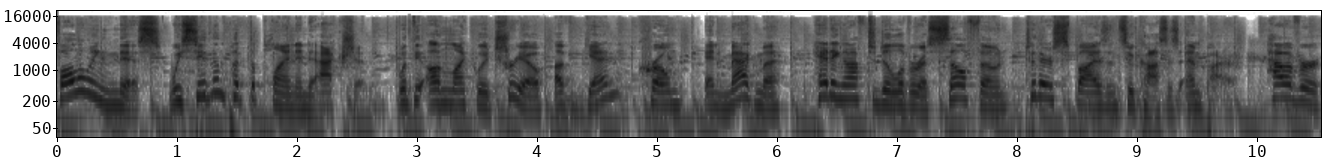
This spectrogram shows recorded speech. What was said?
Following this, we see them put the plan into action, with the unlikely trio of Gen, Chrome, and Magma heading off to deliver a cell phone to their spies in Tsukasa's empire. However,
